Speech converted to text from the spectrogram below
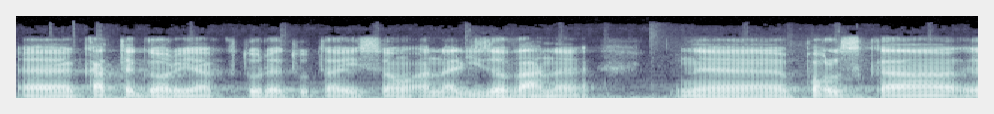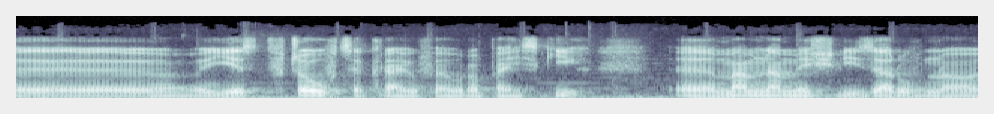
e, kategoriach, które tutaj są analizowane, e, Polska jest w czołówce krajów europejskich. Mam na myśli zarówno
